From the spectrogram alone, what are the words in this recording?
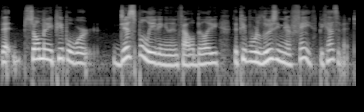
that so many people were disbelieving in infallibility that people were losing their faith because of it.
